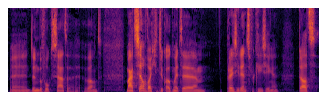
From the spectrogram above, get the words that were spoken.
uh, dun bevolkte staat uh, woont. Maar hetzelfde had je natuurlijk ook met de presidentsverkiezingen. Dat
